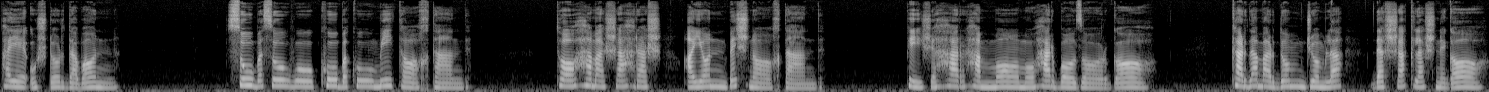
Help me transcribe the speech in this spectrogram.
پی اشتر دوان. سو به سو و کو به کو می تاختند. تا همه شهرش عیان بشناختند. پیش هر حمام و هر بازارگاه کرده مردم جمله در شکلش نگاه.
